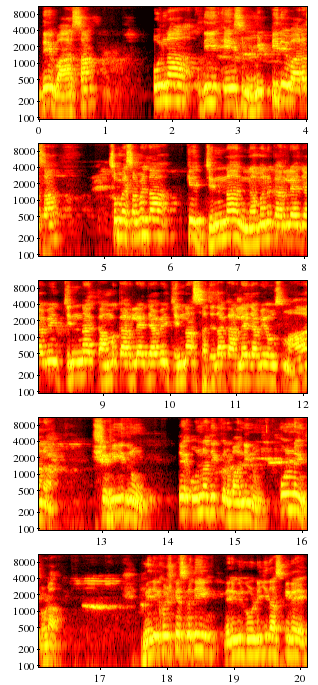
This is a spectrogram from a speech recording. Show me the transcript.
ਦੇ ਵਾਰਸਾਂ, ਉਹਨਾਂ ਦੀ ਇਸ ਮਿੱਟੀ ਦੇ ਵਾਰਸਾਂ। ਸੋ ਮੈਂ ਸਮਝਦਾ ਕਿ ਜਿੰਨਾ ਨਮਨ ਕਰ ਲਿਆ ਜਾਵੇ, ਜਿੰਨਾ ਕੰਮ ਕਰ ਲਿਆ ਜਾਵੇ, ਜਿੰਨਾ ਸਜਦਾ ਕਰ ਲਿਆ ਜਾਵੇ ਉਸ ਮਹਾਨ ਸ਼ਹੀਦ ਨੂੰ ਤੇ ਉਹਨਾਂ ਦੀ ਕੁਰਬਾਨੀ ਨੂੰ ਉਨਾ ਹੀ ਥੋੜਾ ਮੇਰੀ ਖੁਸ਼ਕਿਸਮਤੀ, ਮੇਰੇ ਵੀਰ ਗੋਲਡੀ ਜੀ ਦੱਸ ਕੇ ਗਏ।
